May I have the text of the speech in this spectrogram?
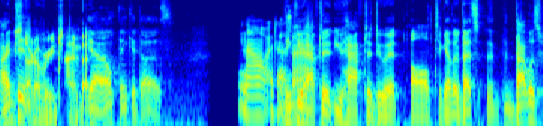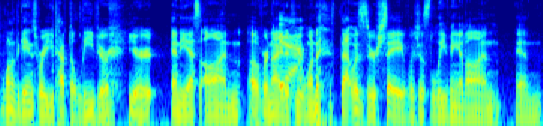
I did, start over each time. But yeah, I don't think it does. No, it doesn't. I think you have to you have to do it all together. That's that was one of the games where you'd have to leave your your NES on overnight yeah. if you wanted. That was your save, was just leaving it on and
